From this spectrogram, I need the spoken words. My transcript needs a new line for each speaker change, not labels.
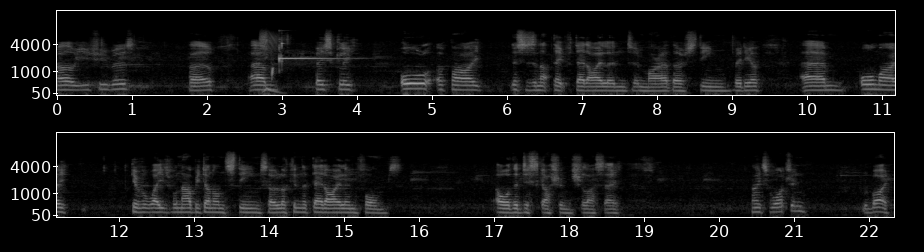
Hello YouTubers. Hello. Um, basically, all of my this is an update for Dead Island and my other Steam video. Um, all my giveaways will now be done on Steam, so look in the Dead Island forums or the discussion, shall I say. Thanks for watching. Goodbye.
